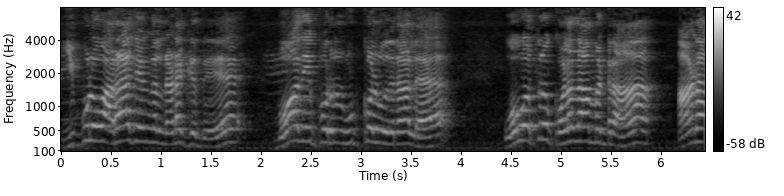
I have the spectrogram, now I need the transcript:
இவ்வளவு அராஜகங்கள் நடக்குது. போதைப் பொருள் உட்கொள்வதனால ஒவ்வொருத்தரும் கொலை தான் பண்றான். ஆனா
